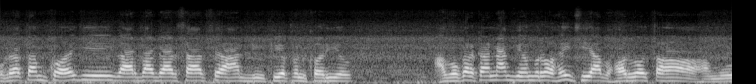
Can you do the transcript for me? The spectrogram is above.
ओकरा तऽ हम कहै छी बार बार डॉक्टर साहब से अहाँ ड्यूटी अपन करियौ। आब ओकर का नाम कि हम रहै छी आब हर वक्त हम ओ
